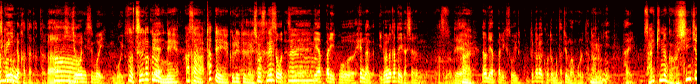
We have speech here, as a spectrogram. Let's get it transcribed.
地区員の方々が非常にすごい動いて通学路にね朝はい。立ってくれてたりしますね、そうですね、うん。でやっぱりこう変ないろんな方いらっしゃいますので、はい。なのでやっぱりそういうことから子どもたちを守るために、はい、最近なんか不審者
